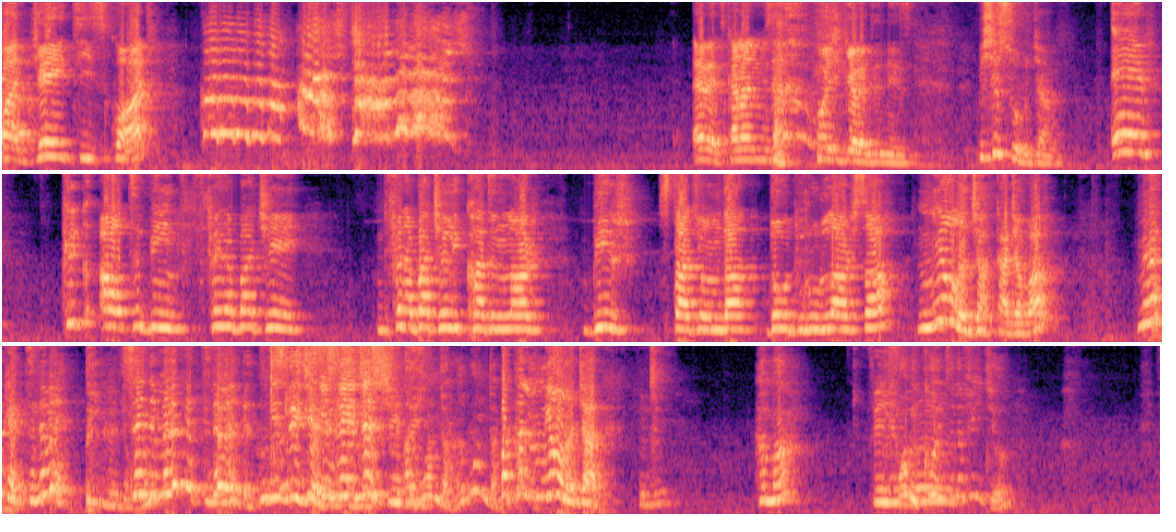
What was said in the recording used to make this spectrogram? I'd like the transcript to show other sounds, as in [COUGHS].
Merhaba JT Squad. Evet kanalımıza [LAUGHS] hoş geldiniz. Bir şey soracağım. Eğer 46 bin Fenerbahçe Fenerbahçeli kadınlar bir stadyumda doldururlarsa ne olacak acaba? Merak ettin değil mi? Sen de merak ettin değil mi? İzleyeceğiz. İzleyeceğiz I şimdi. wonder, I wonder. Bakalım ne olacak? Ama, before we go into the video,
